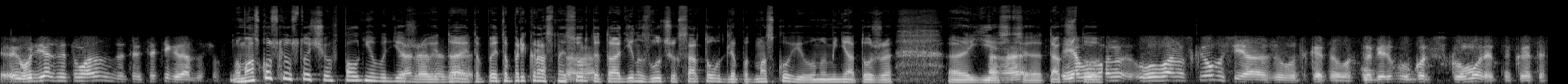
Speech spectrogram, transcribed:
удерживает мороз до 30 градусов. Ну, московский устойчиво вполне выдерживает, да, да, да, да. Это, это прекрасный ага. сорт, это один из лучших сортов для Подмосковья, он у меня тоже э, есть. Ага. Так я что... в, Иван, в Ивановской области я живу, так это вот, на берегу Горского моря, так это,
